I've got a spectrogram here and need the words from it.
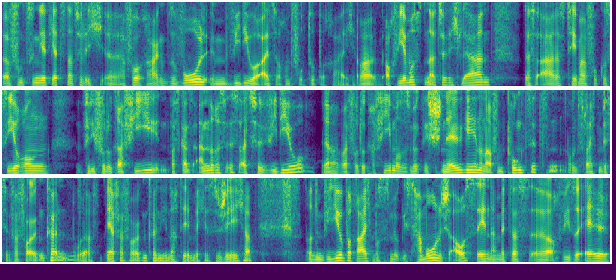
äh, funktioniert jetzt natürlich äh, hervorragend, sowohl im Video als auch im Fotobereich. Aber auch wir mussten natürlich lernen, dass A, das Thema Fokussierung für die Fotografie was ganz anderes ist als für Video. Ja, bei Fotografie muss es möglichst schnell gehen und auf dem Punkt sitzen und vielleicht ein bisschen verfolgen können oder mehr verfolgen können, je nachdem, welches Sujet ich habe. Und im Videobereich muss es möglichst harmonisch aussehen, damit das äh, auch visuell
